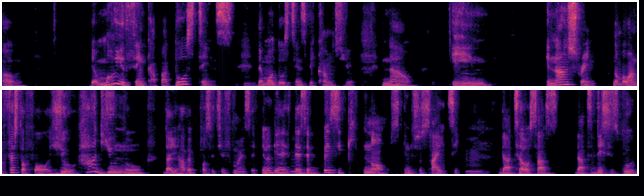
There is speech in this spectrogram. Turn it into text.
um, the more you think about those things, Mm. the more those things becomes you. Now, in in answering, number one, first of all, you, how do you know that you have a positive mindset? You know, there, Mm. there's a basic norms in the society Mm. that tells us that this is good,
